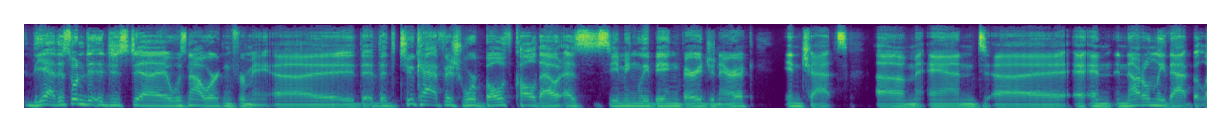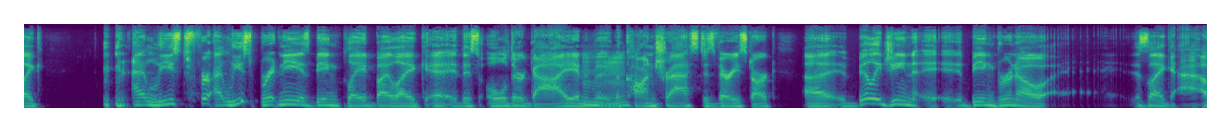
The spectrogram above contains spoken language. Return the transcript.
yeah, this one just uh, was not working for me. Uh, the, the two catfish were both called out as seemingly being very generic in chats. Um, and, uh, and, and not only that, but like, at least for at least Brittany is being played by like uh, this older guy, and the, the Mhm. contrast is very stark. Uh, Billie Jean being Bruno is like ah,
